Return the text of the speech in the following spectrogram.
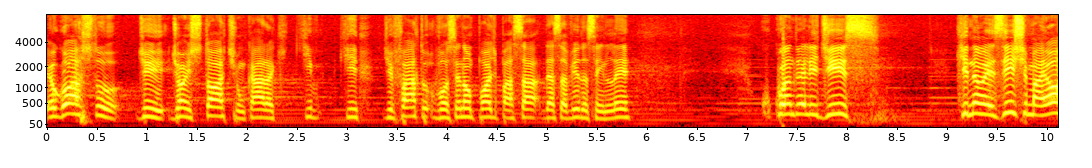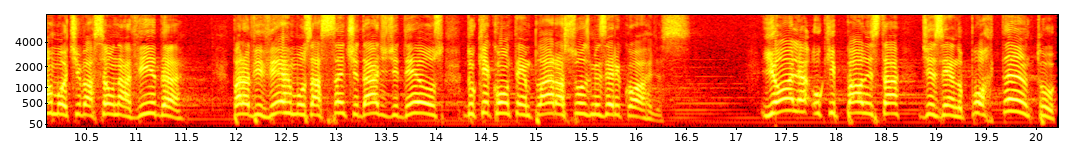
Eu gosto de John Stott, um cara que, que, que de fato você não pode passar dessa vida sem ler. Quando ele diz que não existe maior motivação na vida para vivermos a santidade de Deus do que contemplar as suas misericórdias. E olha o que Paulo está dizendo: portanto,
